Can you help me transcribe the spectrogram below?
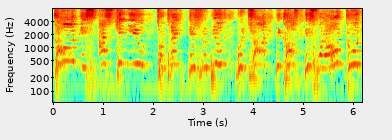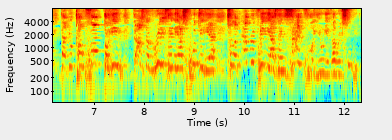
God is asking you to take his rebuke with joy because it's for your own good that you conform to him. That's the reason he has put you here so that everything he has designed for you, you can receive it.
